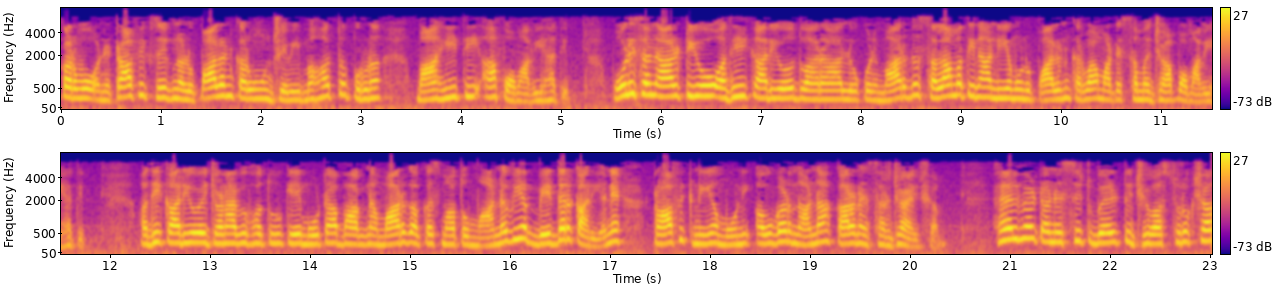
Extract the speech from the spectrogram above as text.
કરવો અને ટ્રાફિક સિગ્નલનું પાલન કરવું જેવી મહત્વપૂર્ણ માહિતી આપવામાં આવી હતી. પોલીસ અને આરટીઓ અધિકારીઓ દ્વારા લોકોને માર્ગ સલામતીના નિયમોનું પાલન કરવા માટે સમજ આપવામાં આવી હતી. અધિકારીઓએ જણાવ્યું હતું કે મોટા ભાગના માર્ગ અકસ્માતો માનવીય બેદરકારી અને ટ્રાફિક નિયમોની અવગણનાના કારણે સર્જાય છે. હેલ્મેટ અને સીટ બેલ્ટ જેવા સુરક્ષા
